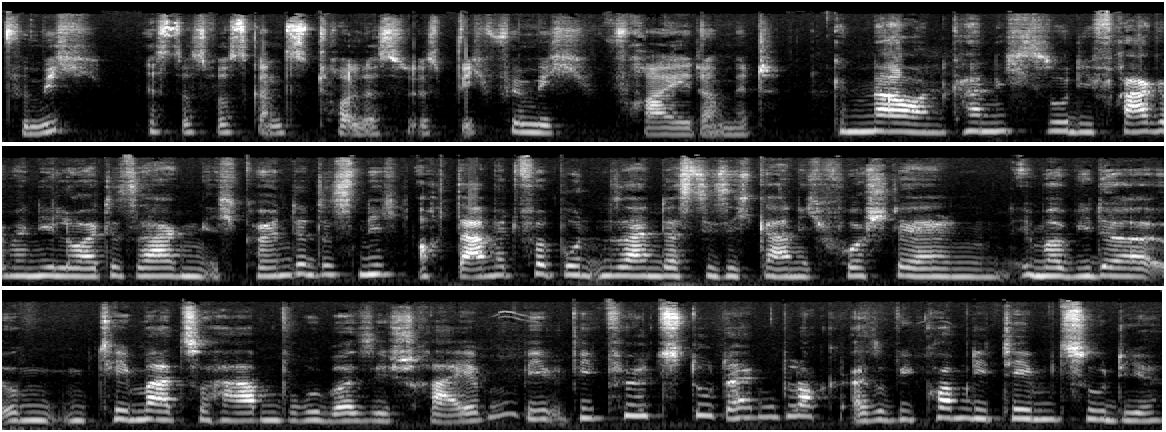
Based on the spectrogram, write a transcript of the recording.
Für mich ist das was ganz Tolles. Ich fühle mich frei damit. Genau, und kann nicht so die Frage, wenn die Leute sagen, ich könnte das nicht, auch damit verbunden sein, dass die sich gar nicht vorstellen, immer wieder irgendein Thema zu haben, worüber sie schreiben? Wie, wie fühlst du deinen Blog? Also wie kommen die Themen zu dir?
